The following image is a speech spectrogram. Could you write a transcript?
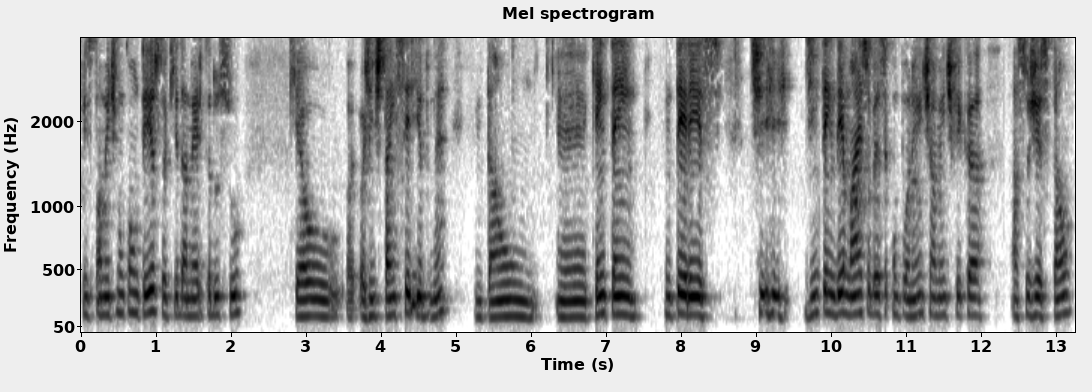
principalmente num contexto aqui da América do Sul, que é o a gente está inserido, né? Então, é, quem tem interesse de, de entender mais sobre essa componente, realmente fica a sugestão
